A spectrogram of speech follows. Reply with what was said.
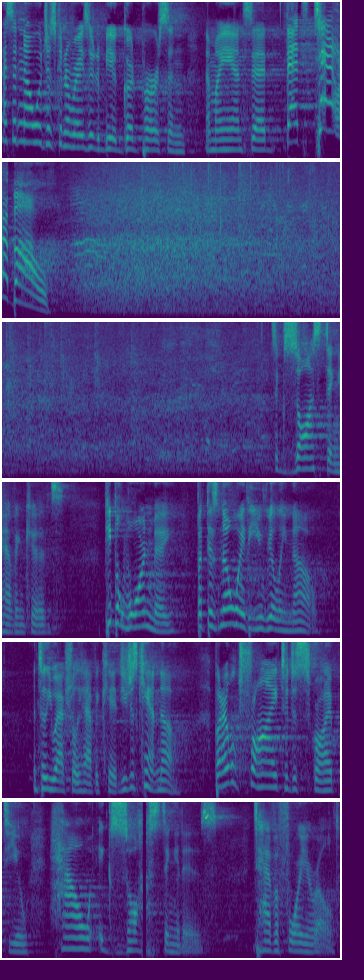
I said, No, we're just to raise her to be a good person. And my aunt said, That's terrible! it's exhausting having kids. People warn me, but there's no way that you really know until you actually have a kid. You just can't know. But I will try to describe to you how exhausting it is to have a four year old.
